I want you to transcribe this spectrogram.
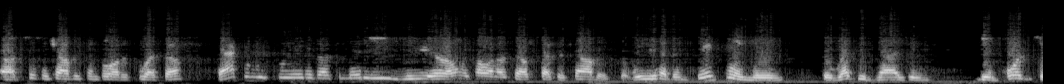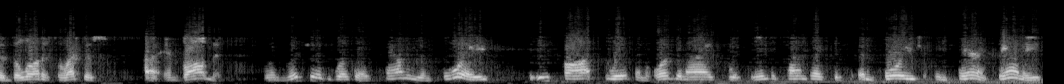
of Cesar Chavez and Dolores Huerta. Back when we created our committee, we are only calling ourselves Cesar Chavez, but we have intentionally moved to recognizing the importance of Dolores Huerta's uh, involvement. When Richard was a county employee, he fought with and organized within the context of employees in Tarrant County.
